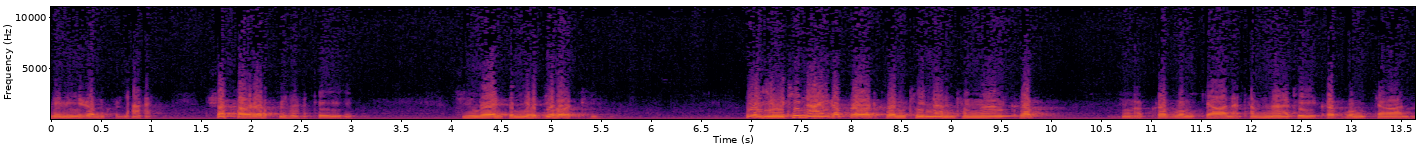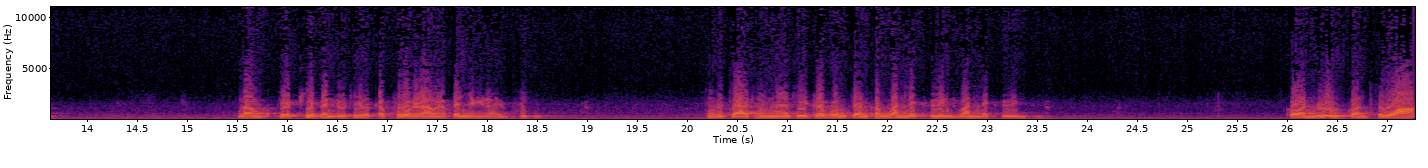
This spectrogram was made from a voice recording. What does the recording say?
ไม่มีร่มก็ได้เพราะเขารบหน้าที่ เดินเป็นยศยศ เมื่ออยู่ที่ไหนก็โปรดคนที่นั่นทำงานครบครบวงจรทำหน้าที่ครบวงจร ลองเปรียบเทียบกันดูทีว่ากับพวกเราเป็นอย่างไรบ้างพระเจ้าทำหน้าที่ครบวงจรของวันและคืน วันและคืน ก่อนรุ่งก่อนสว่าง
